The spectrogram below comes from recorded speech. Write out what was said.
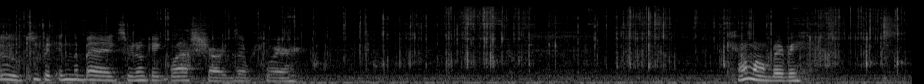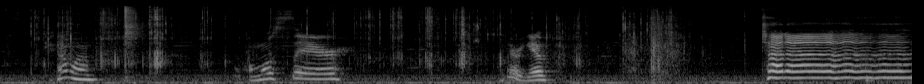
Ooh, keep it in the bag so we don't get glass shards everywhere. Come on, baby. Come on. Almost there. There we go. Ta-da!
